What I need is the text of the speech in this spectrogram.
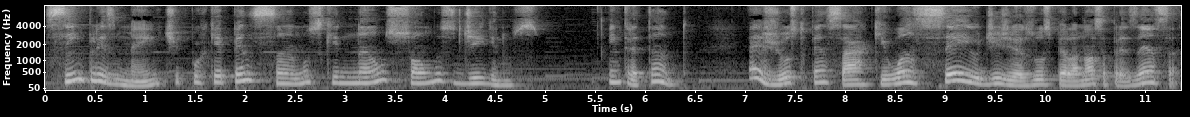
simplesmente porque pensamos que não somos dignos. Entretanto, é justo pensar que o anseio de Jesus pela nossa presença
